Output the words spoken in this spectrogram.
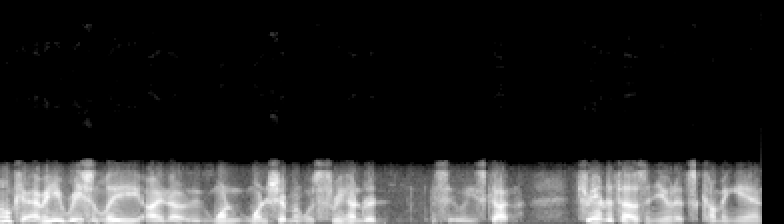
Okay, I mean he recently I know one one shipment was 300. Let's see, he's got 300,000 units coming in.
